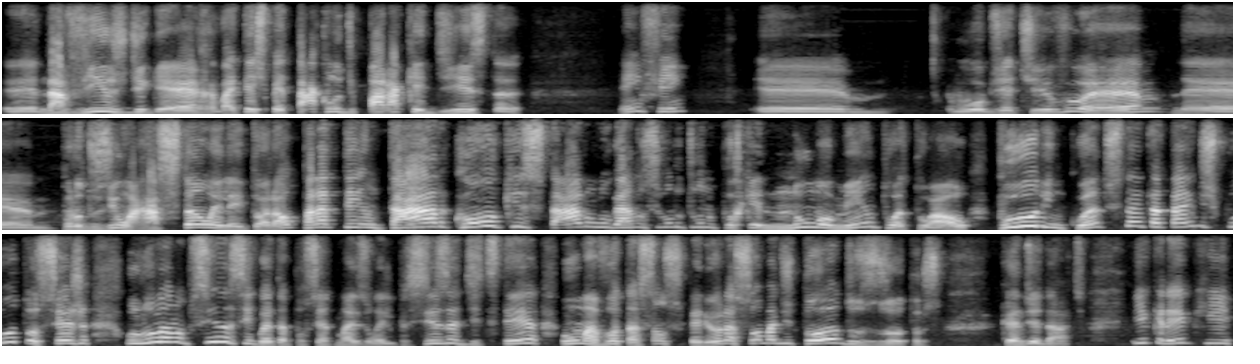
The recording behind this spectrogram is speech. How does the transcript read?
eh, navios de guerra, vai ter espetáculo de paraquedista. Enfim, eh, o objetivo é, é, produzir um arrastão eleitoral para tentar conquistar um lugar no segundo turno, porque no momento atual, por enquanto, isso ainda está em disputa. Ou seja, o Lula não precisa de 50% mais um, ele precisa de ter uma votação superior à soma de todos os outros candidatos. E creio que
